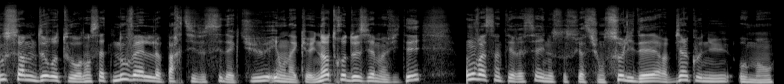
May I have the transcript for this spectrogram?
Nous sommes de retour dans cette nouvelle partie de Cédactu et on accueille notre deuxième invité. On va s'intéresser à une association solidaire bien connue au Mans.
